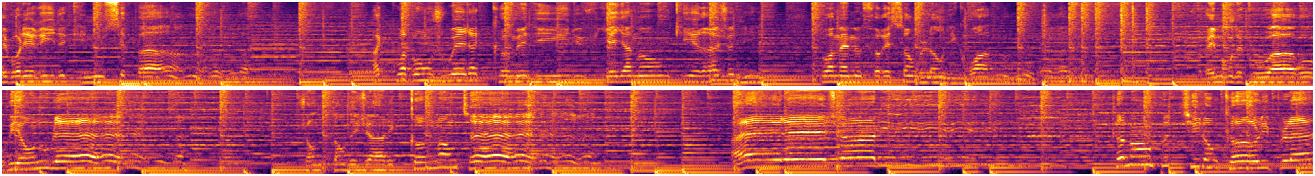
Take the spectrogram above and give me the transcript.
et vois les rides qui nous séparent. À quoi bon jouer la comédie du vieil amant qui rajeunit Toi-même ferais semblant d'y croire. Vraiment de quoi aurions-nous l'air? J'entends déjà les commentaires. Elle est jolie. Comment peut-il encore lui plaire?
